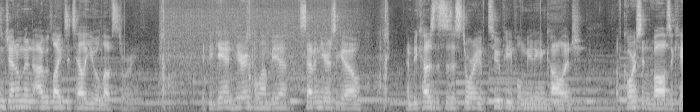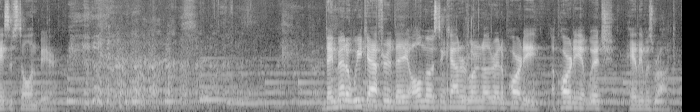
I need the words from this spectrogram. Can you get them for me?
and gentlemen, I would like to tell you a love story. It began here in Columbia seven years ago, and because this is a story of two people meeting in college, of course it involves a case of stolen beer. they met a week after they almost encountered one another at a party, a party at which Hayley was robbed.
